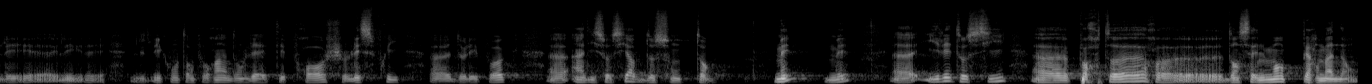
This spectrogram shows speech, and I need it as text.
les, contemporains dont il a été proche, l'esprit de l'époque, indissociable de son temps. Mais, mais il est aussi porteur d'enseignements permanents.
